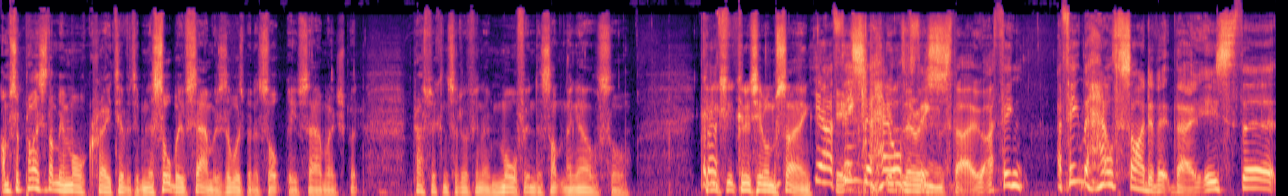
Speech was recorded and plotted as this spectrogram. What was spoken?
I'm surprised there's not been more creativity. I mean, the salt beef sandwich has always been a salt beef sandwich, but perhaps we can sort of, you know, morph it into something else or. Can, you, can you see what I'm saying? Yeah, I think It's- the health there things, is- though. I think I think the health side of it, though, is that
